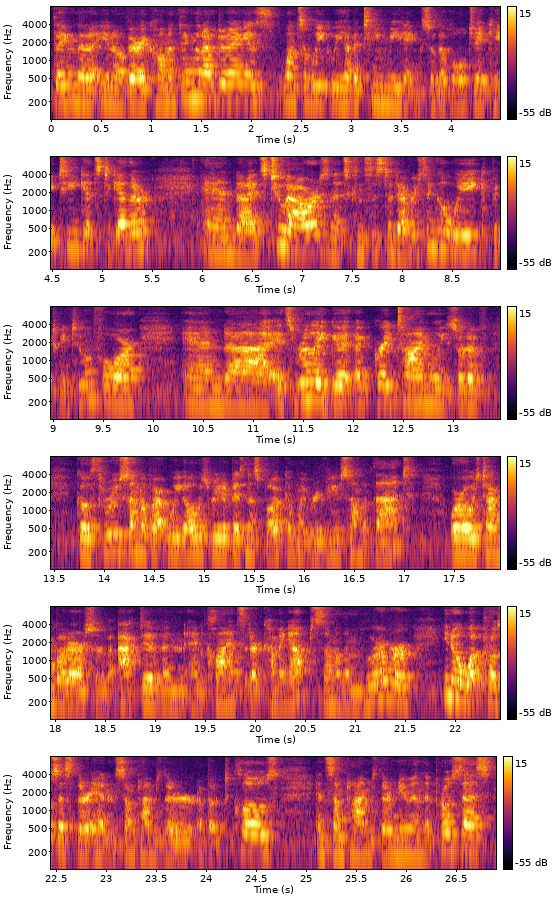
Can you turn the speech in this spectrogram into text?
thing that, you know, a very common thing that I'm doing is once a week we have a team meeting. So the whole JKT gets together and uh, it's two hours and it's consistent every single week between two and four. And uh, it's really good, a great time. We sort of go through some of our, we always read a business book and we review some of that we're always talking about our sort of active and, and clients that are coming up, some of them whoever, you know, what process they're in. Sometimes they're about to close and sometimes they're new in the process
